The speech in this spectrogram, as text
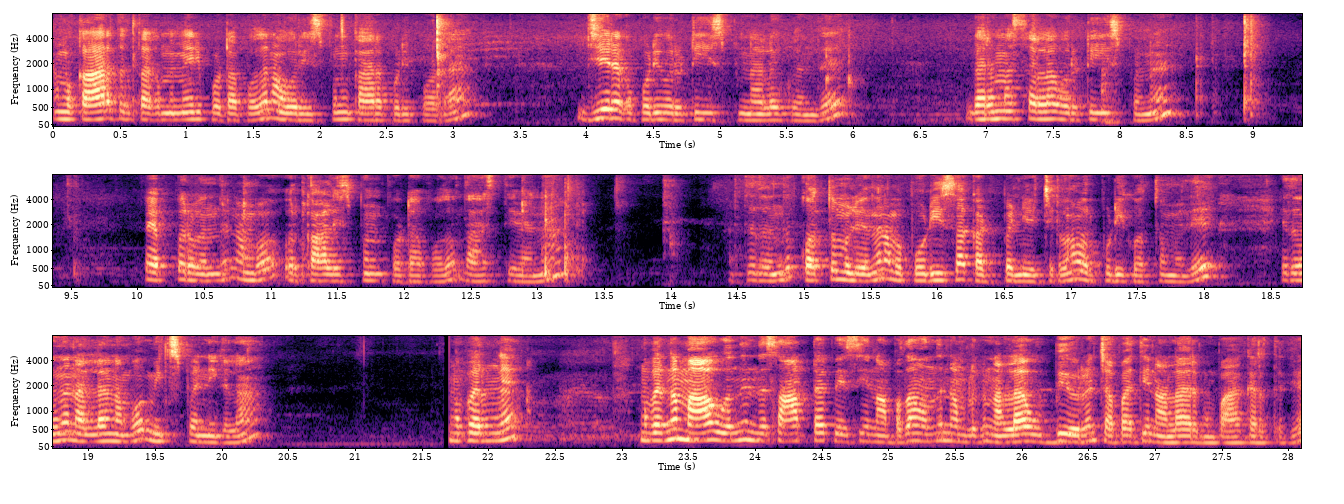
நம்ம காரத்துக்கு தகுந்த மாரி போட்டால் போதும். நான் ஒரு ஸ்பூன் காரப்பொடி போடுறேன். ஜீரகப்பொடி ஒரு டீஸ்பூன் அளவுக்கு வந்து கரம் மசாலா ஒரு டீஸ்பூனு. பெப்பர் வந்து நம்ம ஒரு கால் ஸ்பூன் போட்டால் போதும் ஜாஸ்தி வேணாம். அடுத்தது வந்து கொத்தமல்லி வந்து நம்ம பொடிசாக கட் பண்ணி வச்சுக்கலாம் ஒரு பொடி கொத்தமல்லி. இது வந்து நல்லா நம்ம மிக்ஸ் பண்ணிக்கலாம். பாருங்கள் இங்கே பாருங்க மாவு வந்து இந்த சாப்பிட்டா பிசையணும் அப்போ தான் வந்து நம்மளுக்கு நல்லா உப்பி வரும். சப்பாத்தி நல்லா இருக்கும் பார்க்குறதுக்கு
